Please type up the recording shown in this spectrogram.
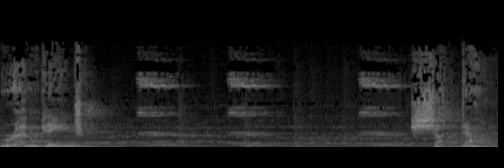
Rampage. Shut down.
